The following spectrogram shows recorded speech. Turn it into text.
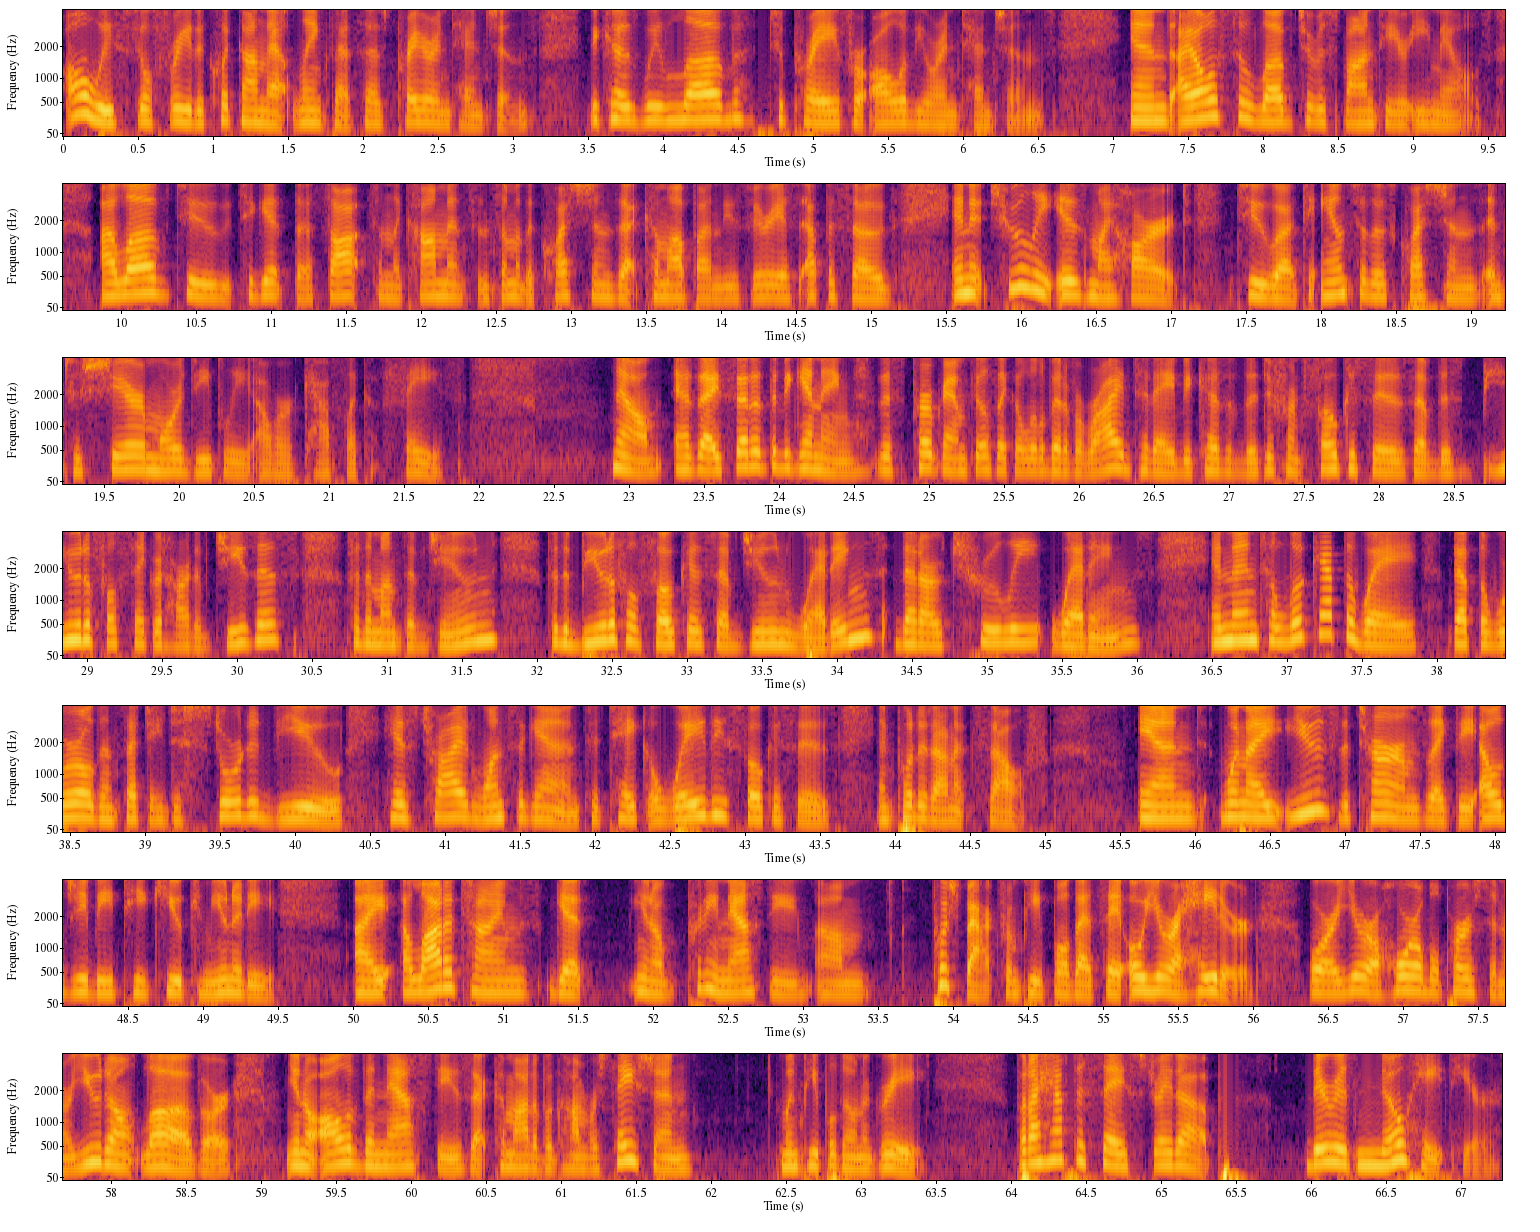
always feel free to click on that link that says prayer intentions because we love to pray for all of your intentions. And I also love to respond to your emails. I love to to get the thoughts and the comments and some of the questions that come up on these various episodes. And it truly is my heart to uh, to answer those questions and to share more deeply our Catholic faith. Now, as I said at the beginning, this program feels like a little bit of a ride today because of the different focuses of this beautiful Sacred Heart of Jesus for the month of June, for the beautiful focus of June weddings that are truly weddings, and then to look at the way that the world in such a distorted view has tried once again to take away these focuses and put it on itself. And when I use the terms like the LGBTQ community, I a lot of times get you know, pretty nasty um, pushback from people that say, oh, you're a hater, or you're a horrible person, or you don't love, or, you know, all of the nasties that come out of a conversation when people don't agree. But I have to say straight up, there is no hate here.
